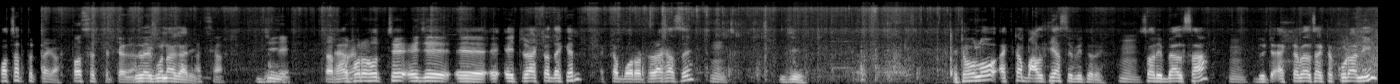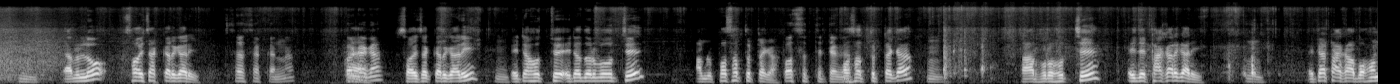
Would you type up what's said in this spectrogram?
পঁচাত্তর টাকা। পঁচাত্তর টাকা। লেগুনা গাড়ি। আচ্ছা। জি। তারপরে? হচ্ছে এই যে এই ট্রাকটা দেখেন একটা বড় ট্রাক আছে। জি। এটা হলো একটা বালতি আছে ভিতরে। সরি বেলসা। হুম। দুইটা একটা বেলসা একটা কুড়ানি। আর হলো ছয় চাক্কার গাড়ি। ছয় চাক্কার না? কয় হ্যাঁ, টাকা? ছয় চাক্কার গাড়ি। এটা হচ্ছে এটা ধরবো হচ্ছে আমরা পঁচাত্তর টাকা। পঁচাত্তর টাকা। পঁচাত্তর টাকা। তারপরে হচ্ছে এই যে টাকার গাড়ি। এটা টাকা বহন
